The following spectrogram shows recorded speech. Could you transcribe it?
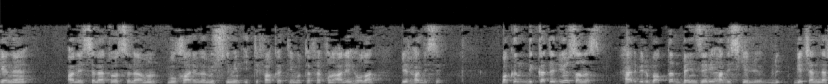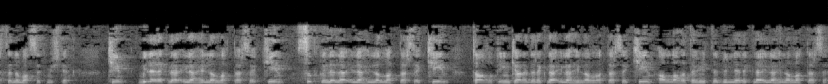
gene Aleyhisselatü Vesselam'ın Bukhari ve Müslim'in ittifak ettiği muttefakun aleyhi olan bir hadisi. Bakın dikkat ediyorsanız her bir bapta benzeri hadis geliyor. Geçen derste de bahsetmiştim. Kim bilerek la ilahe illallah derse, kim sıdk ile la ilahe illallah derse, kim tağutu inkar ederek la ilahe illallah derse, kim Allah'ı tevhidle birleyerek la ilahe illallah derse,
